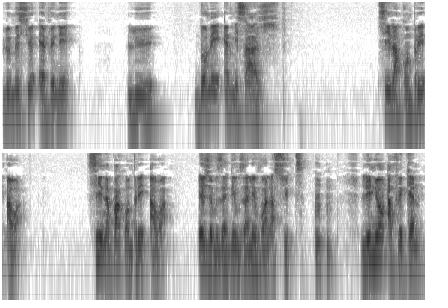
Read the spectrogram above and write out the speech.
Le monsieur est venu lui donner un message. S'il a compris, Awa. S'il n'a pas compris, Awa. Et je vous ai dit, vous allez voir la suite. L'Union africaine,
